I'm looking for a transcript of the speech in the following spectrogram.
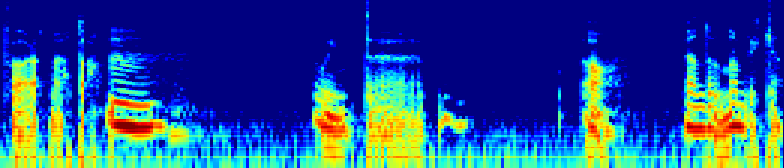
för att möta. Mm. Och inte ja, vända undan blicken.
